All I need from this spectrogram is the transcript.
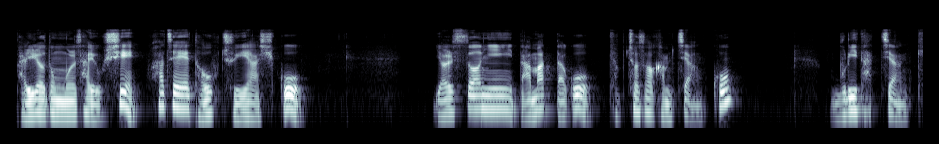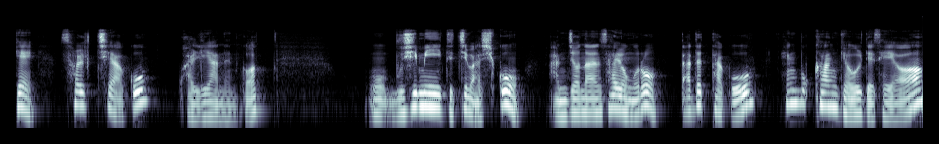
반려동물 사육 시 화재에 더욱 주의하시고 열선이 남았다고 겹쳐서 감지 않고 물이 닿지 않게 설치하고 관리하는 것 어, 무심히 듣지 마시고 안전한 사용으로 따뜻하고 행복한 겨울 되세요.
